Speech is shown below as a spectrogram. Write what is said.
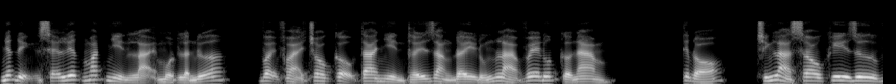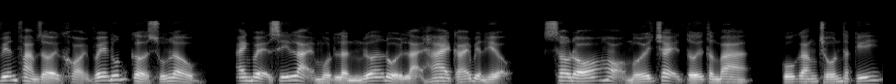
nhất định sẽ liếc mắt nhìn lại một lần nữa vậy phải cho cậu ta nhìn thấy rằng đây đúng là vê đút cờ nam. Tiếp đó, chính là sau khi dư viễn phàm rời khỏi vê đút cờ xuống lầu, anh vệ sĩ lại một lần nữa đổi lại hai cái biển hiệu, sau đó họ mới chạy tới tầng ba, cố gắng trốn thật kỹ,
